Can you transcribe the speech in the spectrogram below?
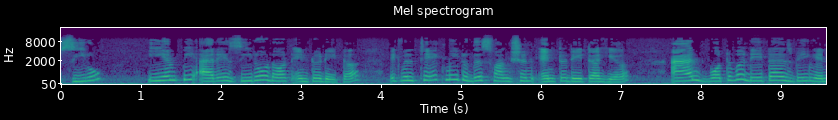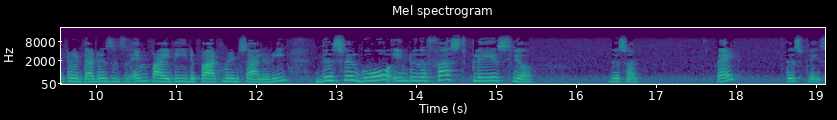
0 emp array 0 dot enter data. It will take me to this function enter data here and whatever data is being entered that is emp id department salary this will go into the first place here. This one right? This place.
